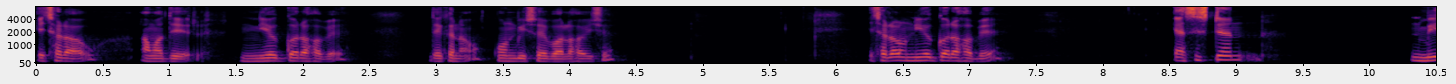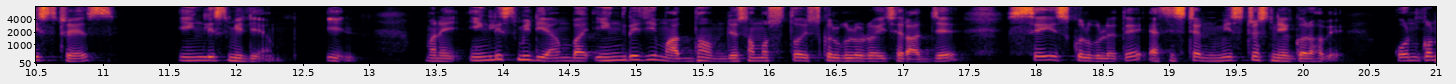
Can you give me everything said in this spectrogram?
এছাড়াও আমাদের নিয়োগ করা হবে, দেখে নাও কোন বিষয়ে বলা হয়েছে। এছাড়াও নিয়োগ করা হবে assistant mistress English medium in মানে ইংলিশ মিডিয়াম বা ইংরেজি মাধ্যম যে সমস্ত স্কুলগুলো রয়েছে রাজ্যে, সেই স্কুলগুলোতে অ্যাসিস্ট্যান্ট মিস্ট্রেস নিয়োগ করা হবে। কোন কোন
